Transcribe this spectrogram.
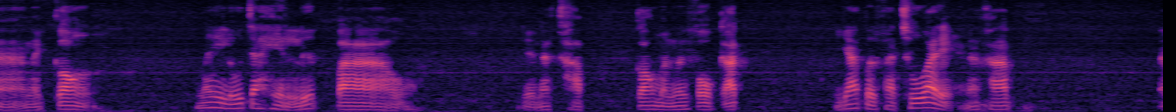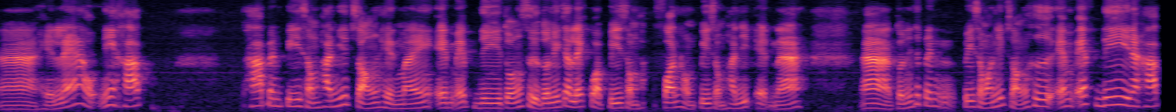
อ่าในกล้อง ไม่รู้จะเห็นหรือเปล่า เดี๋ยวนะครับ กล้องมันไม่โฟกัส ญาตเปิดแฟลชช่วยนะครับ อ่า เห็นแล้วนี่ครับ ถ้าเป็นปี 2022 เห็นไหม MFD ตัวหนังสือตัวนี้จะเล็กกว่าปีฟอนต์ของปี 2021 นะ อ่า ตัวนี้จะเป็นปี 2022 ก็คือ MFD นะครับ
